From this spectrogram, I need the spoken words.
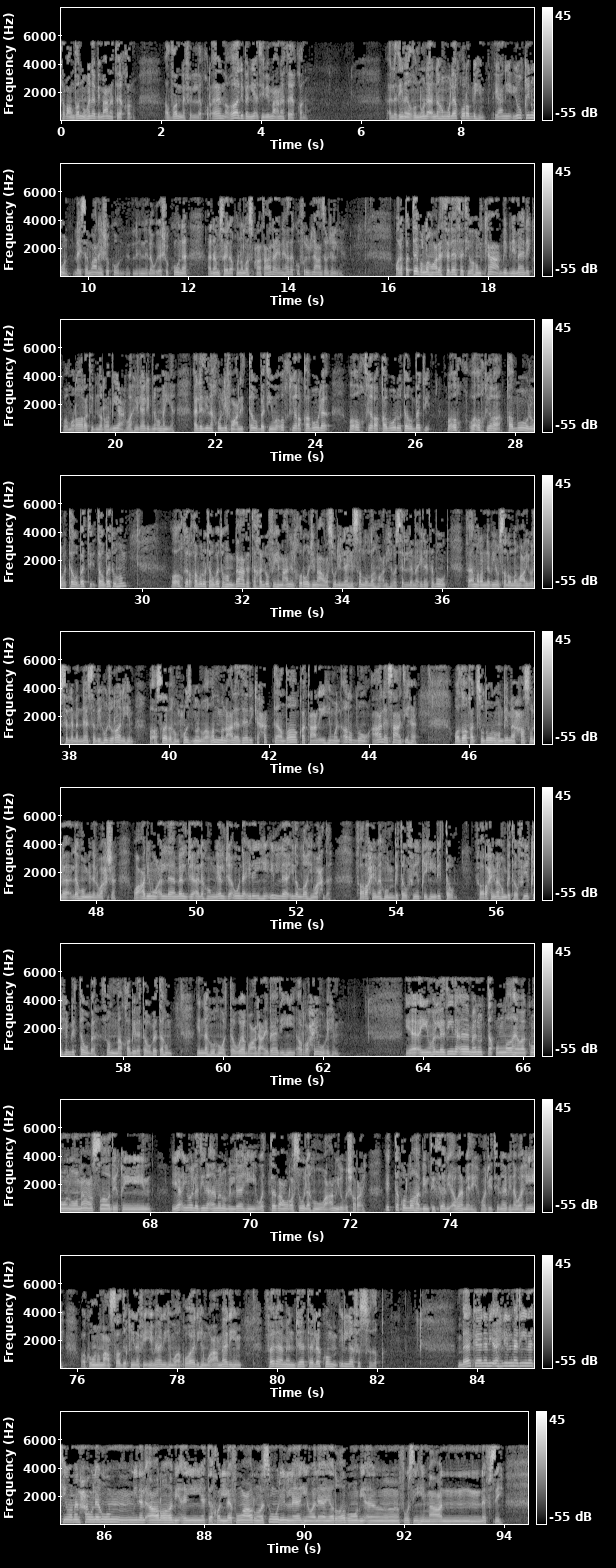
طبعا ظنوا هنا بمعنى تيقنوا. الظن في القرآن غالبا يأتي بمعنى تيقنوا. الذين يظنون أنهم ملاقوا ربهم يعني يوقنون ليس معنى يشكون. لأن لو يشكون أنهم سيلاقون الله سبحانه وتعالى؟ يعني هذا كفر بالله عز وجل. ولقد تاب الله على الثلاثة وهم كعب بن مالك ومرارة بن الربيع وهلال بن أمية الذين خلفوا عن التوبة وأخر قبول وأخر قبول توبة وأخر قبول توبة توبتهم وأخر قبول توبتهم بعد تخلفهم عن الخروج مع رسول الله صلى الله عليه وسلم إلى تبوك فأمر النبي صلى الله عليه وسلم الناس بهجرانهم وأصابهم حزن وغم على ذلك حتى ضاقت عليهم الأرض على سعتها وضاقت صدورهم بما حصل لهم من الوحشة وعلموا أن لا ملجأ لهم يلجؤون إليه إلا إلى الله وحده. فرحمهم بتوفيقه للتوب فرحمهم بتوفيقهم للتوبة ثم قبل توبتهم إنه هو التواب على عباده الرحيم بهم. يا أيها الذين آمنوا اتقوا الله وكونوا مع الصادقين. يا أيها الذين آمنوا بالله واتبعوا رسوله وعملوا بشرعه. اتقوا الله بامتثال أوامره واجتناب نواهيه وكونوا مع الصادقين في إيمانهم وأقوالهم وأعمالهم فلا منجات لكم إلا في الصدق. ما كان لأهل المدينة ومن حولهم من الأعراب أن يتخلفوا عن رسول الله ولا يرغبوا بأنفسهم عن نفسه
